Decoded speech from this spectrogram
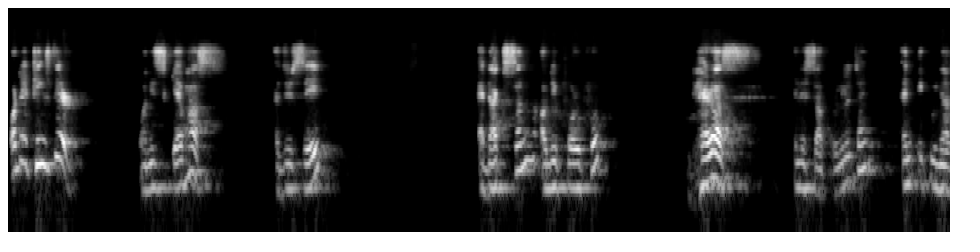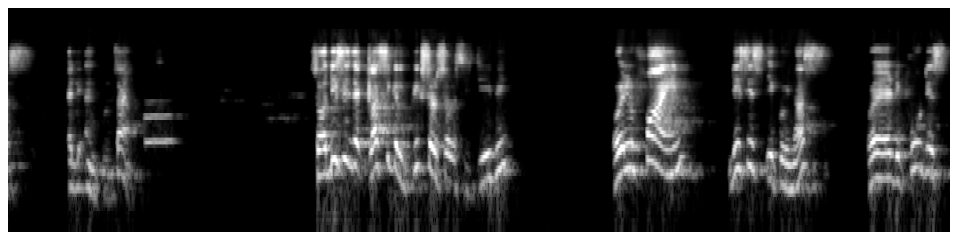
what are the things there? One is cavus, as you say, adduction of the forefoot, varus in the subtalar joint, and equinus at the ankle joint. So this is a classical picture of CTEV. We'll find this is equinus, where the foot is,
